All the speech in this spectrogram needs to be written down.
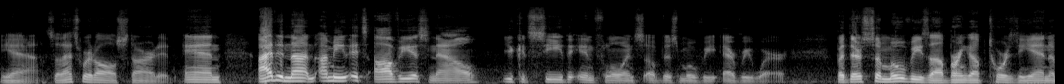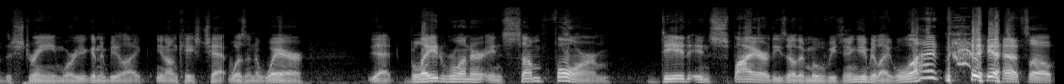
Yeah, so that's where it all started. And I did not. I mean, it's obvious now. You could see the influence of this movie everywhere. But there's some movies I'll bring up towards the end of the stream where you're going to be like, you know, in case chat wasn't aware, that Blade Runner in some form did inspire these other movies. And you're going to be like, what? yeah, so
